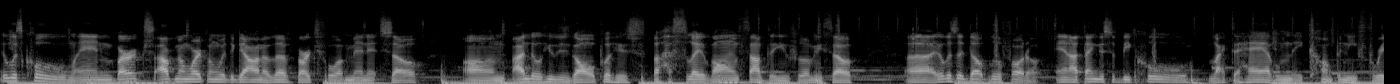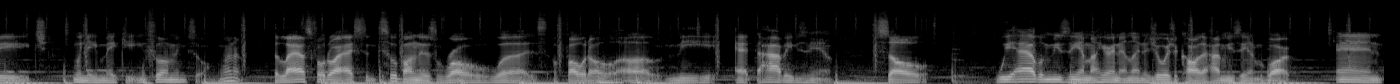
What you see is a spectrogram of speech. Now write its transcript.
it was cool. And Burks, I've been working with the guy on the left Burks for a minute, so um, I knew he was gonna put his uh, on something. You feel me? So uh, it was a dope little photo, and I think this would be cool, like to have them in a company fridge when they make it. You feel me? So why not? The last photo I actually took on this roll was a photo of me at the High Museum. So we have a museum out here in Atlanta, Georgia called the High Museum of Art. And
